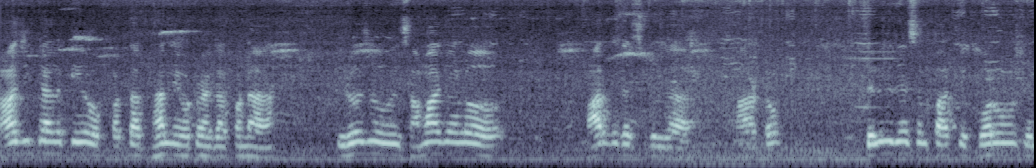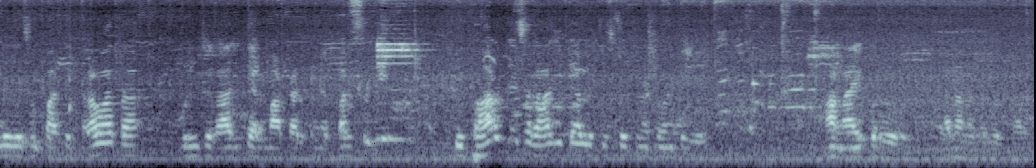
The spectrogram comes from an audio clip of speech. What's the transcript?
రాజకీయాలకి ఒక కొత్త అర్థాన్ని ఇవ్వటమే కాకుండా ఈరోజు ఈ సమాజంలో మార్గదర్శకులుగా మారటం తెలుగుదేశం పార్టీ పూర్వం తెలుగుదేశం పార్టీ తర్వాత గురించి రాజకీయాలు మాట్లాడుకునే పరిస్థితి ఈ భారతదేశ రాజకీయాల్లో తీసుకొచ్చినటువంటి ఆ నాయకుడు అన్న నందమూరి తారక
